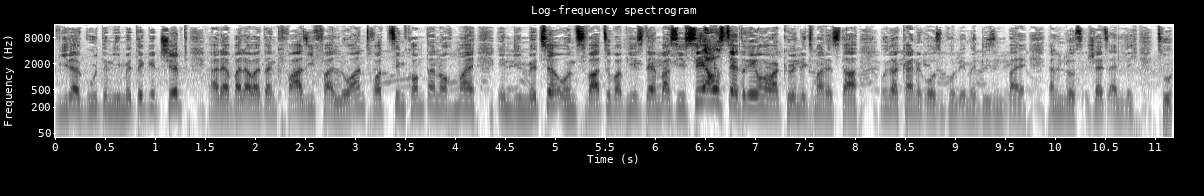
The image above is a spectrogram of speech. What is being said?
wieder gut in die Mitte gechippt. Ja, der Ball aber dann quasi verloren. Trotzdem kommt er nochmal in die Mitte und zwar zu Papiers Dembassi sehr aus der Drehung, aber Königsmann ist da und hat keine großen Probleme, diesen Ball dann los letztendlich zu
